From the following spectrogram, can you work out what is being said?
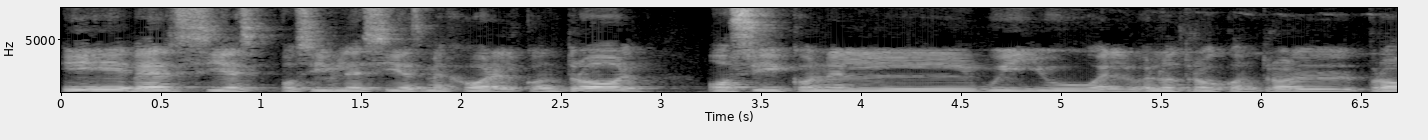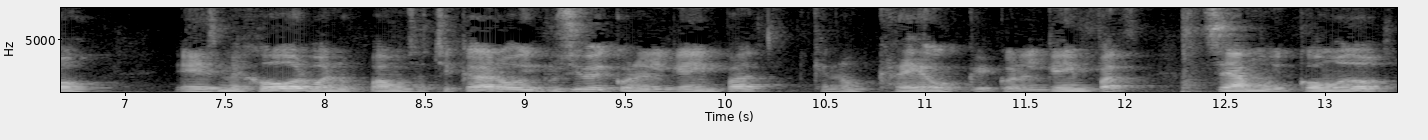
y ver si es posible, si es mejor el control o si con el Wii U, el, otro control Pro es mejor, bueno, vamos a checar o inclusive con el gamepad, que no creo que con el gamepad sea muy cómodo.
